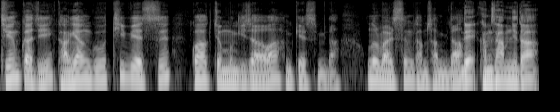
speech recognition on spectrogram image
지금까지 강양구 TBS 과학 전문 기자와 함께했습니다. 오늘 말씀 감사합니다. 네, 감사합니다.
